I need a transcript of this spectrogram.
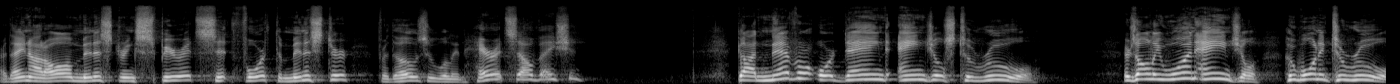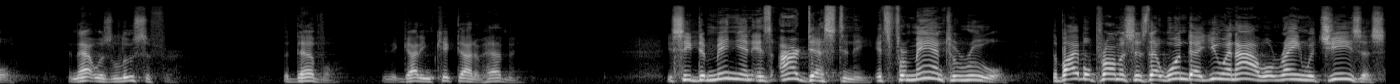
Are they not all ministering spirits sent forth to minister for those who will inherit salvation? God never ordained angels to rule. There's only one angel who wanted to rule, and that was Lucifer, the devil, and it got him kicked out of heaven. You see, dominion is our destiny, it's for man to rule. The Bible promises that one day you and I will reign with Jesus.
